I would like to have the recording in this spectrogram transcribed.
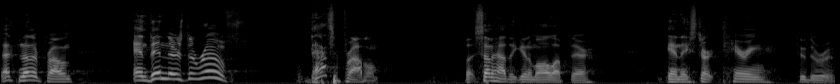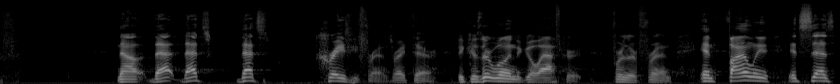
That's another problem. And then there's the roof. That's a problem. But somehow they get them all up there and they start tearing through the roof. Now, that, that's, that's Crazy friends right there because they're willing to go after it for their friend. And finally, it says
